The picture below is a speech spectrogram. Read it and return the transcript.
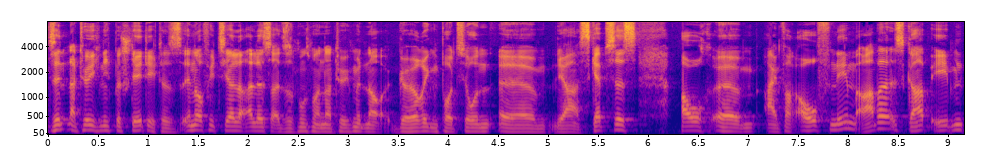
sind natürlich nicht bestätigt. Das ist inoffiziell alles also das muss man natürlich mit einer gehörigen Portion äh, ja, Skepsis auch ähm, einfach aufnehmen. Aber es gab eben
